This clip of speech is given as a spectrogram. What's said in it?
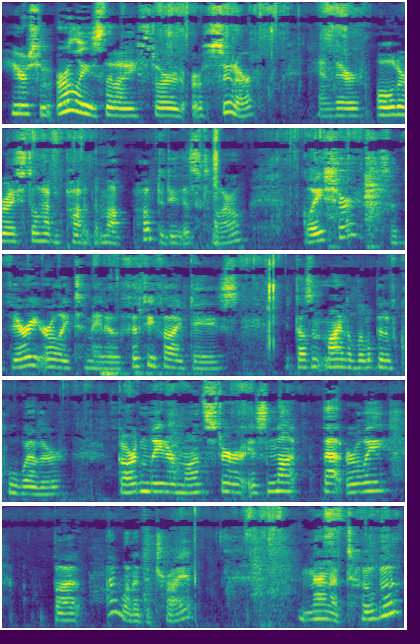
Here's some earlies that I started sooner And they're older. I still haven't potted them up. Hope to do this tomorrow. Glacier, it's a very early tomato, 55 days. It doesn't mind a little bit of cool weather. Garden Leader Monster is not that early, but I wanted to try it. Manitoba.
